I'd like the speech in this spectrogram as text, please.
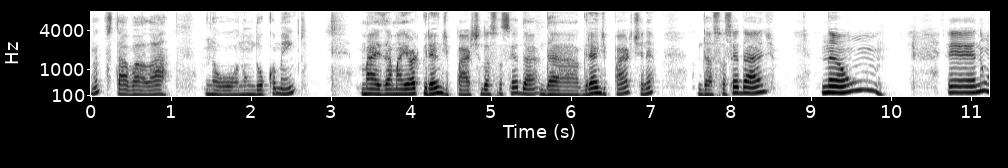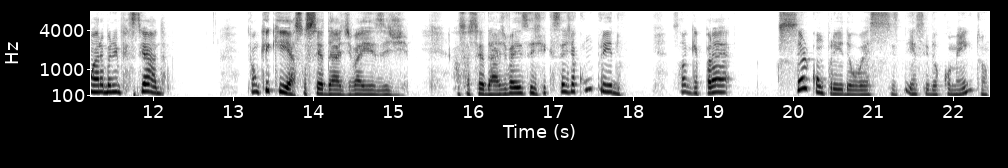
né? estava lá no, num documento, mas a maior grande parte da sociedade, da grande parte né, da sociedade não, é, não era beneficiada. Então, o que, que a sociedade vai exigir? A sociedade vai exigir que seja cumprido. Só que para ser cumprido esse, esse documento,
